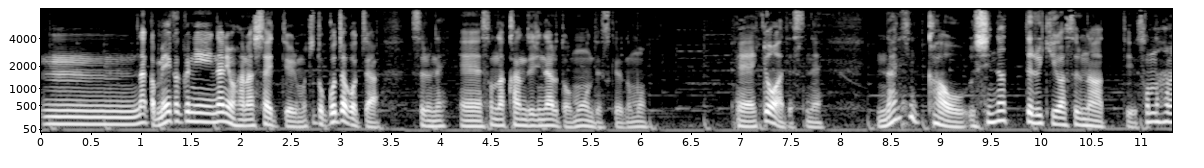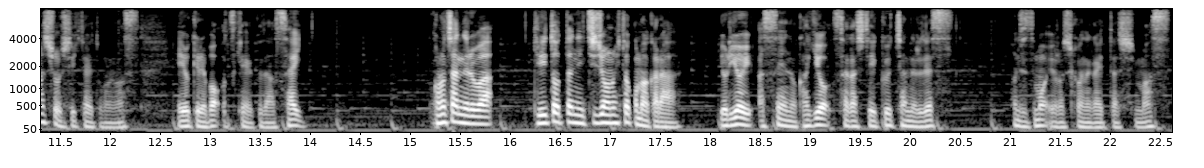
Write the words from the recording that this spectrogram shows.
うーんなんか明確に何を話したいっていうよりもちょっとごちゃごちゃするね、えー、そんな感じになると思うんですけれども、えー、今日はですね何かを失ってる気がするなっていうそんな話をしていきたいと思います。えー、よければお付き合いください。このチャンネルは切り取った日常の一コマからより良い明日への鍵を探していくチャンネルです。本日もよろしくお願いいたします。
